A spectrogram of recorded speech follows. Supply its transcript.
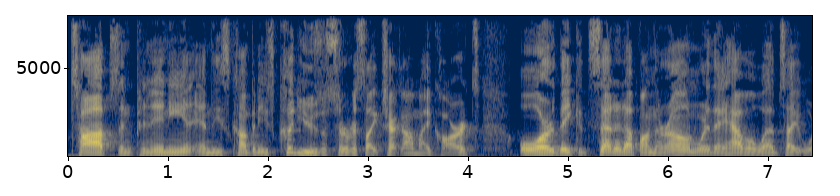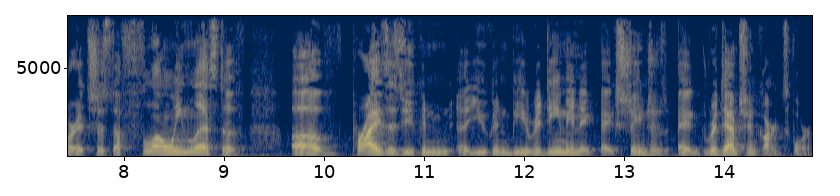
Topps and Panini and these companies could use a service like Check Out My Cards, or they could set it up on their own where they have a website where it's just a flowing list of of prizes you can uh, you can be redeeming exchanges uh, redemption cards for.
